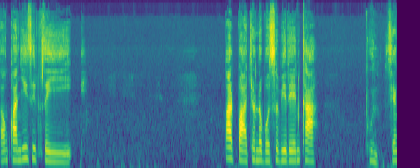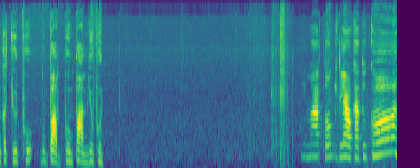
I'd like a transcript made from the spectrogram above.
2024 บ้านป่าชนบทสวีเดนค่ะพุ่นเสียงก็จุดผุบุบบ่ามปูมพามอยู่พุ่นนี่มาตกอีกแล้วค่ะทุกคน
